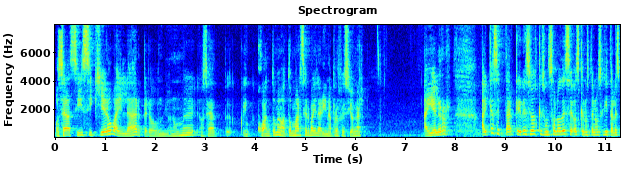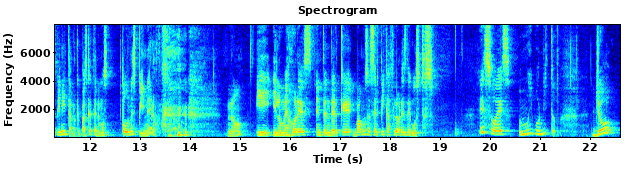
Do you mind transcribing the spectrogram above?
o sea, sí, sí quiero bailar, pero yo no me, o sea, ¿cuánto me va a tomar ser bailarina profesional? Ahí el error. Hay que aceptar que hay deseos que son solo deseos que nos tenemos que quitar la espinita. Lo que pasa es que tenemos todo un espinero, no? Y, lo mejor es entender que vamos a hacer picaflores de gustos. Eso es muy bonito. Yo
